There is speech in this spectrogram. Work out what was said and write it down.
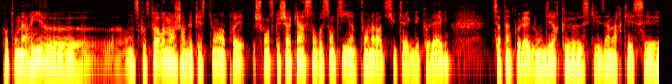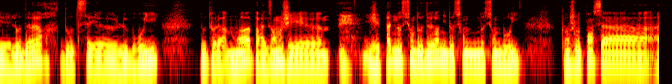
quand on arrive, euh, on ne se pose pas vraiment ce genre de questions. Après, je pense que chacun a son ressenti. Hein, pour en avoir discuté avec des collègues, certains collègues vont dire que ce qui les a marqués, c'est l'odeur, d'autres, c'est euh, le bruit. D'autres, voilà. Moi, par exemple, j'ai euh, j'ai pas de notion d'odeur ni de notion, de bruit. Quand je repense à,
